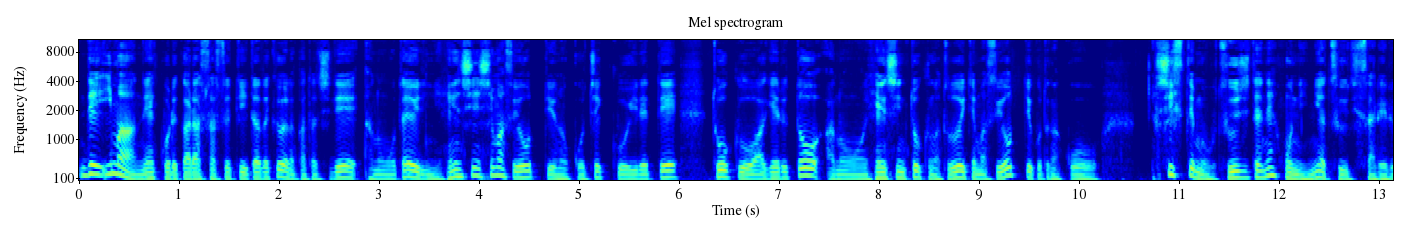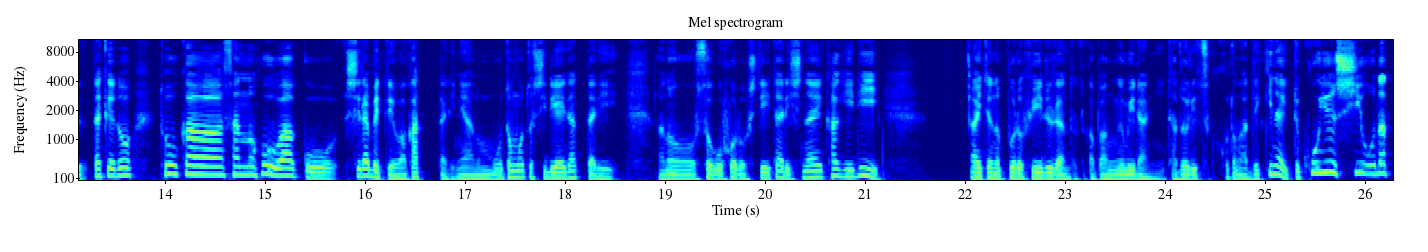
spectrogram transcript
で、今はね、これからさせていただくような形で、あの、お便りに返信しますよっていうのをこうチェックを入れて、トークを上げると、あの、返信トークが届いてますよっていうことがこう、システムを通じてね、本人には通知される。だけど、トーカーさんの方は、こう、調べて分かったりね、あの、もともと知り合いだったり、あの、相互フォローしていたりしない限り、相手のプロフィール欄だとか番組欄にたどり着くことができないってこういう仕様だっ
